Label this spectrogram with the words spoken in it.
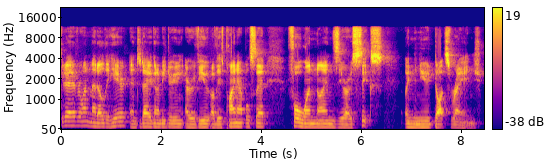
G'day everyone, Matt Elder here, and today we're going to be doing a review of this pineapple set 41906 in the new Dots range.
